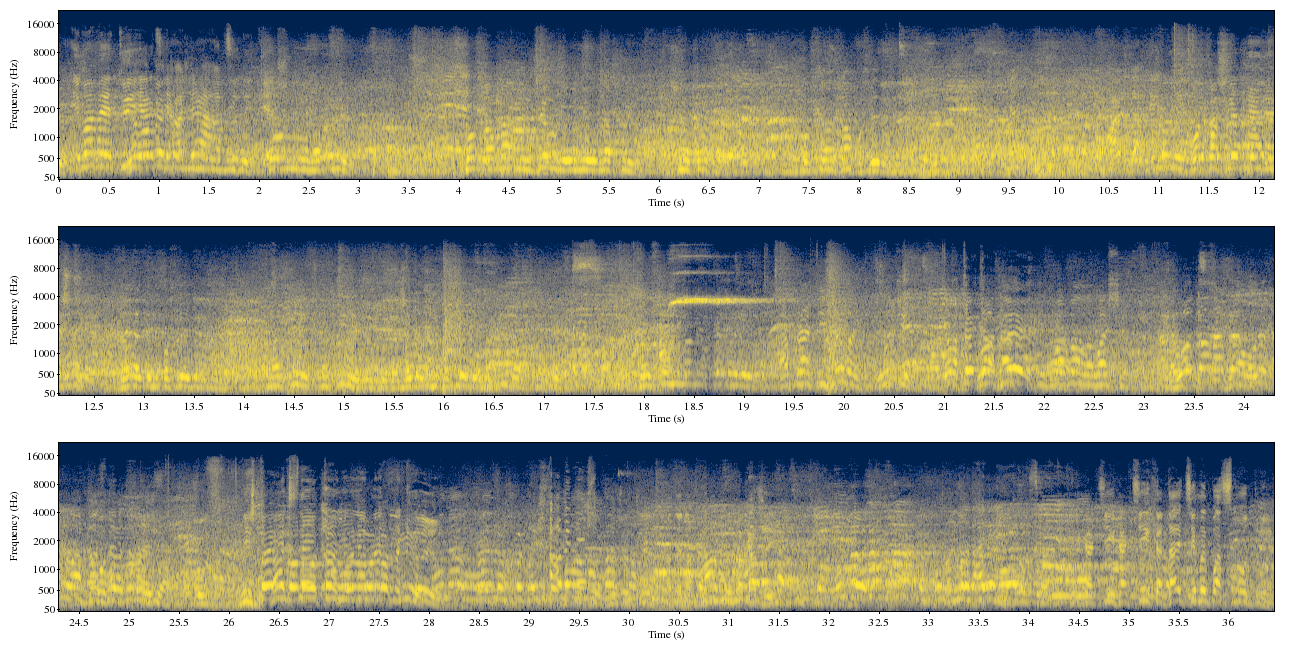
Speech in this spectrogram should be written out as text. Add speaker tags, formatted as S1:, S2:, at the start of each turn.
S1: накрыл.
S2: Имаме tu
S1: Я
S2: я
S1: об этом
S2: тебя
S1: не
S2: я
S1: буду.
S2: абсолютно.
S1: Я у него накрыл. Сколько обратно сделал, я у него накрыл. Все. Просто он сам последовал.
S3: Вот последние лишки.
S1: Но это не последовало. Смотри, смотри. Это не последовало. Смотри, да, смотри. Но в последний момент я говорю, обратно делай, лучше.
S3: Да, ты давай.
S1: Из два балла ваши. Вот он обратно накрыл, а последовал.
S3: Не стоит он вот так, он его накрыл.
S4: Покажи. Тихо, тихо, дайте мы посмотрим.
